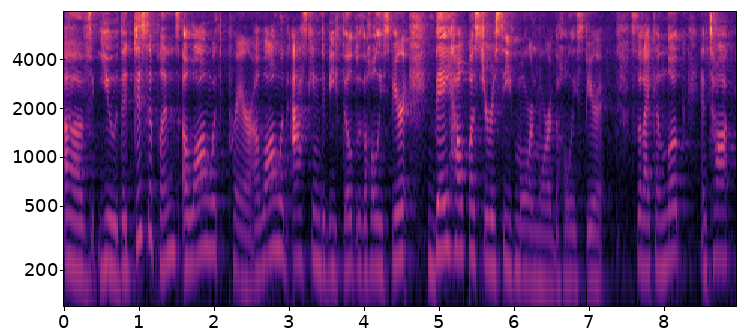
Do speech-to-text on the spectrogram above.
of you. The disciplines, along with prayer, along with asking to be filled with the Holy Spirit, they help us to receive more and more of the Holy Spirit so that I can look and talk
